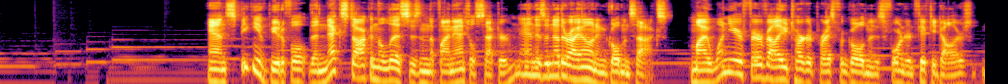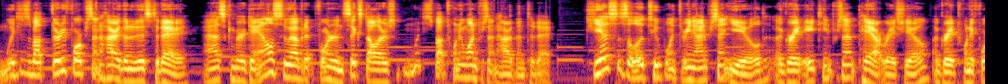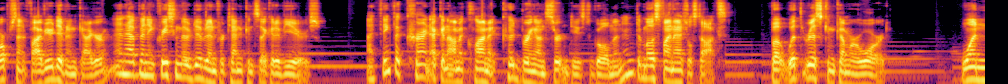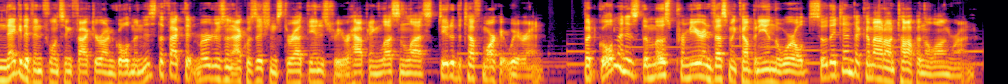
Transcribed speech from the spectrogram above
And speaking of beautiful, the next stock on the list is in the financial sector and is another I own in Goldman Sachs. My one year fair value target price for Goldman is $450, which is about 34% higher than it is today, as compared to analysts who have it at $406, which is about 21% higher than today. GS has a low 2.39% yield, a great 18% payout ratio, a great 24% 5 year dividend CAGR, and have been increasing their dividend for 10 consecutive years. I think the current economic climate could bring uncertainties to Goldman and to most financial stocks, but with risk can come reward. One negative influencing factor on Goldman is the fact that mergers and acquisitions throughout the industry are happening less and less due to the tough market we are in. But Goldman is the most premier investment company in the world, so they tend to come out on top in the long run.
